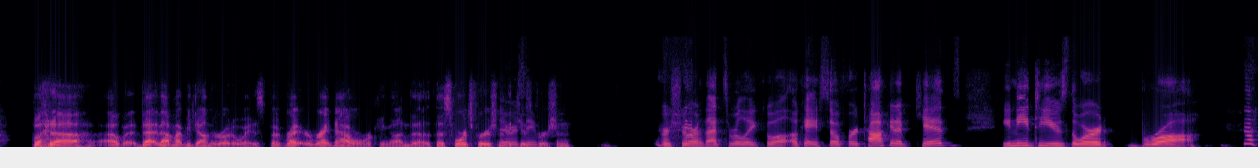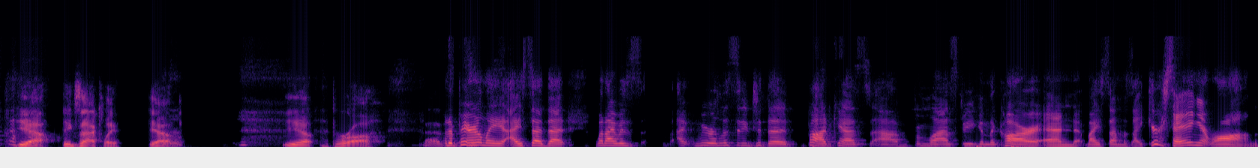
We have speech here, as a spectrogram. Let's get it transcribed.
but uh, that that might be down the road a ways. But right right now we're working on the the sports version and the kids a, version. For sure, that's really cool. Okay, so for talkative kids, you need to use the word bra. yeah, exactly. Yeah, yeah, bra. But apparently, I said that when I was I, we were listening to the podcast um, from last week in the car, and my son was like, "You're saying it wrong."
